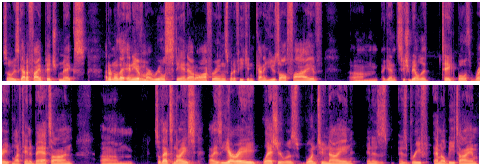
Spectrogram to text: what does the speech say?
So he's got a five pitch mix. I don't know that any of them are real standout offerings, but if he can kind of use all five, um, again, he should be able to take both right and left-handed bats on. Um, so that's nice. Uh, his ERA last year was one two nine in his his brief MLB time,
